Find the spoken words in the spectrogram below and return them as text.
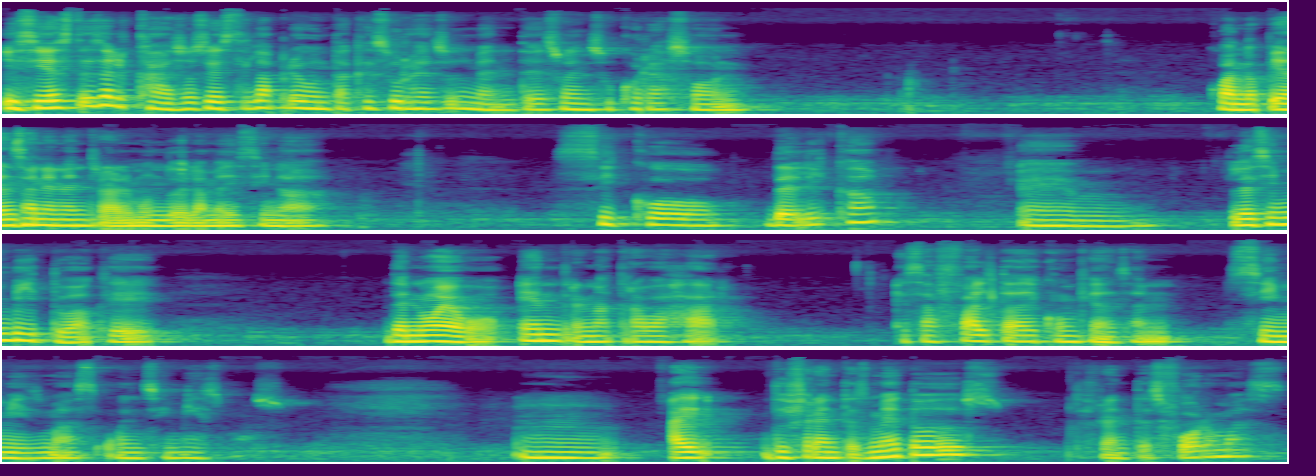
Y si este es el caso, si esta es la pregunta que surge en sus mentes o en su corazón, cuando piensan en entrar al mundo de la medicina psicodélica, em, les invito a que de nuevo entren a trabajar esa falta de confianza en sí mismas o en sí mismos. Mm, hay diferentes métodos, diferentes formas,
